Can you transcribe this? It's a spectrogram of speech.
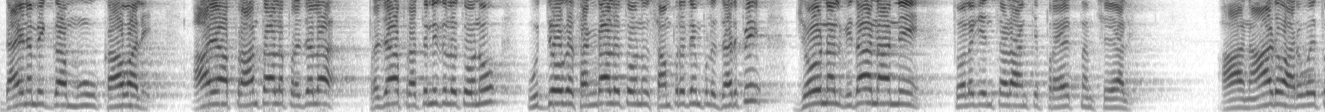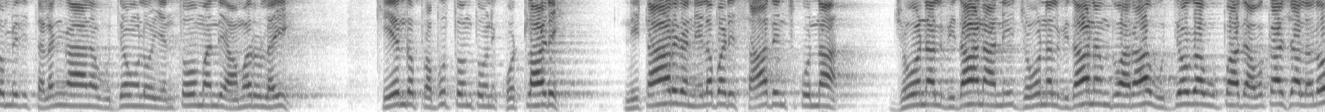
డైనమిక్గా మూవ్ కావాలి. ఆయా ప్రాంతాల ప్రజల ప్రజాప్రతినిధులతోనూ ఉద్యోగ సంఘాలతోనూ సంప్రదింపులు జరిపి జోనల్ విధానాన్ని తొలగించడానికి ప్రయత్నం చేయాలి. ఆనాడు అరవై తొమ్మిది తెలంగాణ ఉద్యమంలో ఎంతోమంది అమరులై కేంద్ర ప్రభుత్వంతో కొట్లాడి నిటారుగా నిలబడి సాధించుకున్న జోనల్ విధానాన్ని జోనల్ విధానం ద్వారా ఉద్యోగ ఉపాధి అవకాశాలలో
